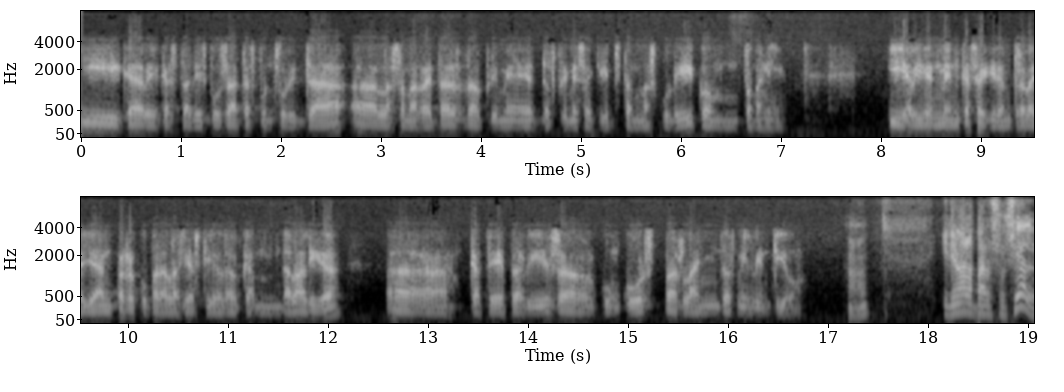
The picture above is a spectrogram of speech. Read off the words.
i que bé que està disposat a sponsoritzar eh, les samarretes del primer, dels primers equips, tant masculí com femení. I, evidentment, que seguirem treballant per recuperar la gestió del camp de l'Àliga, eh, que té previst el concurs per l'any 2021. Uh -huh. I anem a la part social,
